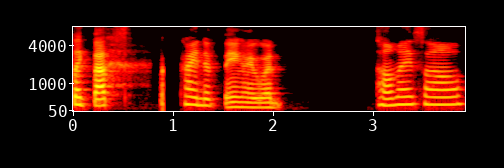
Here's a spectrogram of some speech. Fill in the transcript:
Like that's the kind of thing I would tell myself.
